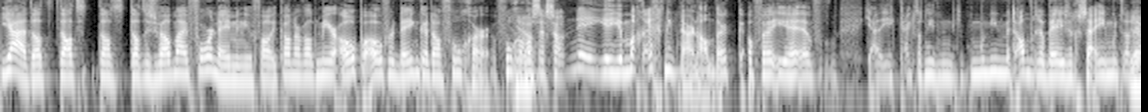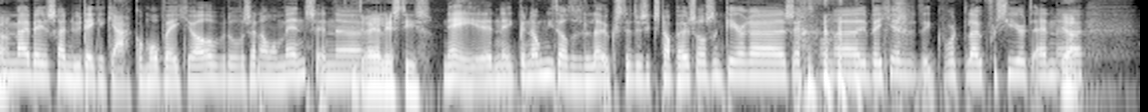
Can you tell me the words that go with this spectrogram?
Ja, dat, dat, dat, dat is wel mijn voornemen in ieder geval. Ik kan er wat meer open over denken dan vroeger. Vroeger Ja. was het echt zo, nee, je, je mag echt niet naar een ander. Of eh, je, of, ja, je kijkt dat niet, je moet niet met anderen bezig zijn. Je moet alleen Ja. met mij bezig zijn. Nu denk ik, ja, kom op, weet je wel. Ik bedoel, we zijn allemaal mens. En eh, Niet realistisch. nee, en ik ben ook niet altijd de leukste. Dus ik snap heus wel eens een keer eh, zegt van, eh, weet je, ik word leuk versierd en eh, Ja.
